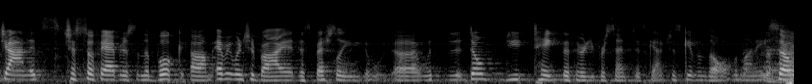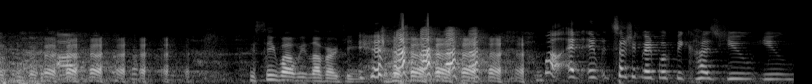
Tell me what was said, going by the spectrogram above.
John, it's just so fabulous in the book. Um, everyone should buy it, especially uh, with. Don't you take the 30% discount. Just give them all the money. So. Um, you see why we love our dean. well, and, and it's such a great book because you you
